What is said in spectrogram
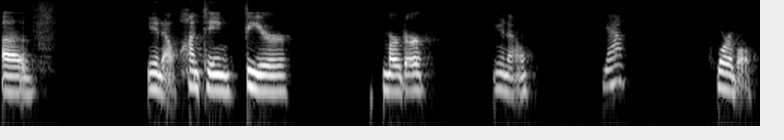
of you know hunting fear murder you know. Yeah. Horrible.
